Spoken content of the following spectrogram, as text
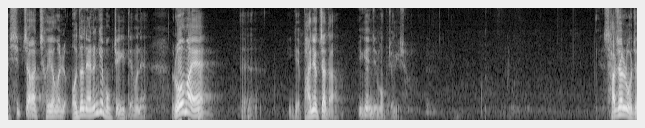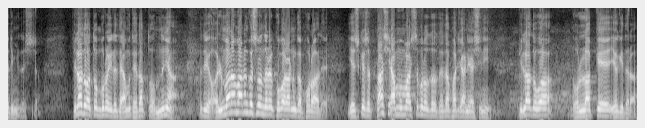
십자가 처형을 얻어내는 게 목적이기 때문에 로마의 이게 반역자다. 이게 이제 목적이죠. 4절 5절입니다. 시작. 빌라도가 또 물어 이르되 아무 대답도 없느냐? 그들이 얼마나 많은 것으로 너를 고발하는가 보라 하되 예수께서 다시 아무 말씀으로도 대답하지 아니하시니 빌라도가 놀랍게 여기더라.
